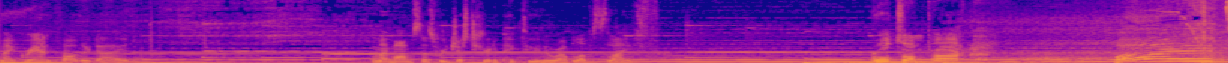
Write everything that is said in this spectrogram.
My grandfather died. My mom says we're just here to pick through the rubble of his life. Proton Pack. What?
